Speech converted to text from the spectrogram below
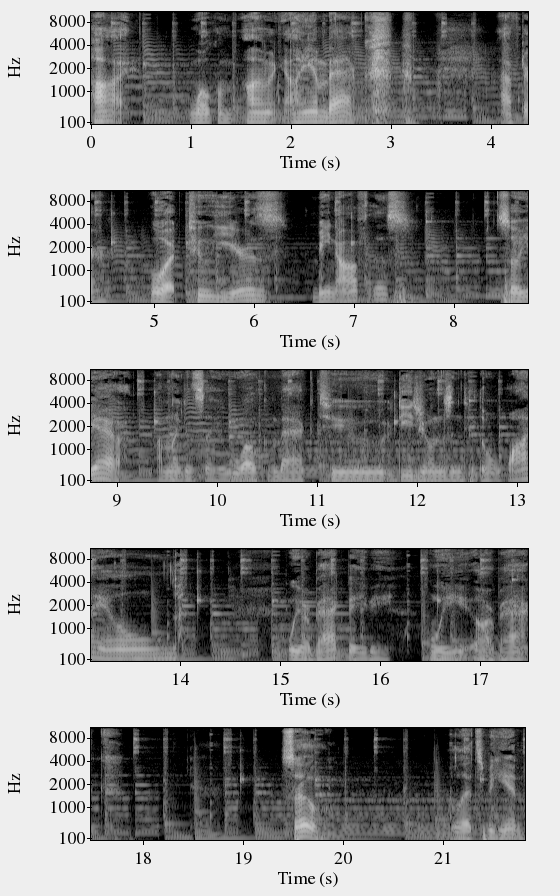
Hi, welcome. I, I am back after what two years being off this. So yeah, I'm like to say welcome back to D Jones into the Wild. We are back, baby. We are back. So let's begin.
